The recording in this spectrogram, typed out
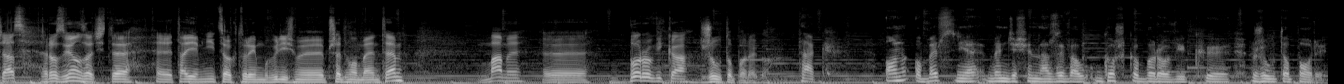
Czas rozwiązać tę e, tajemnicę, o której mówiliśmy przed momentem. Mamy e, borowika żółtoporego. Tak, on obecnie będzie się nazywał gorzkoborowik y, żółtopory.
